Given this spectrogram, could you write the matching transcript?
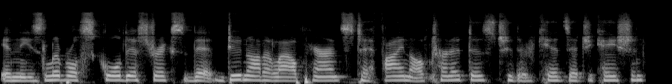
in these liberal school districts that do not allow parents to find alternatives to their kids' education.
